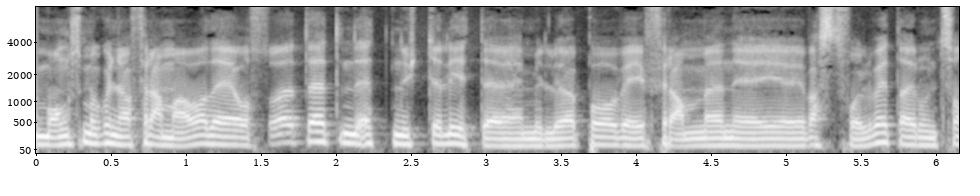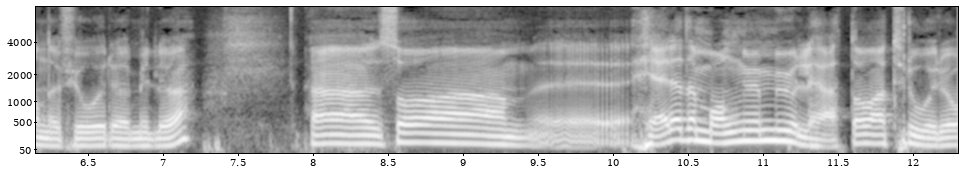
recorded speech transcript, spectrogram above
Mange som har kunnet fremheve. Det er også et, et, et nytt elitemiljø på vei frem ned i Vestfold, vet jeg, rundt Sandefjord-miljøet. Så her er det mange muligheter, og jeg tror jo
